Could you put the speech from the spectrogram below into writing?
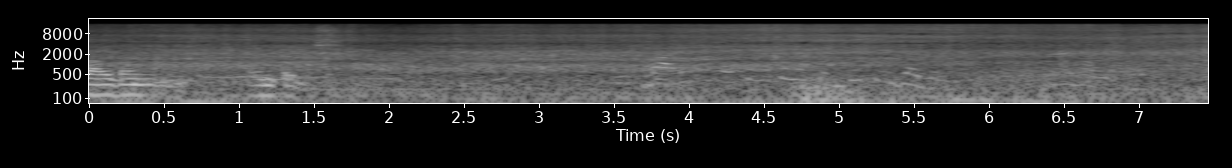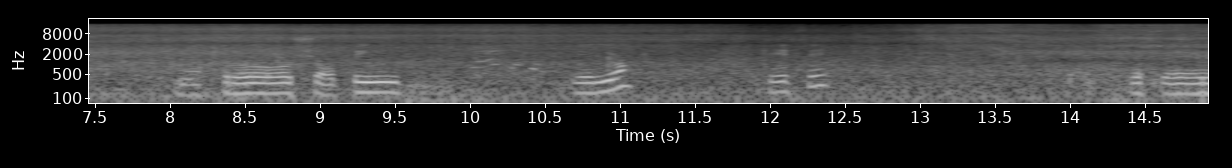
garden entrance macro shopping area cafe just uh,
